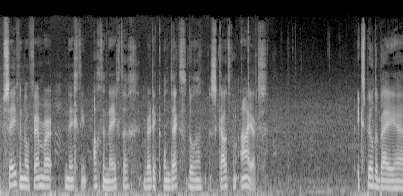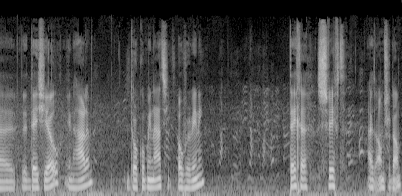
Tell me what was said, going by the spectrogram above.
Op 7 november 1998 werd ik ontdekt door een scout van Ajax. Ik speelde bij uh, de DCO in Haarlem door combinatie overwinning tegen Swift uit Amsterdam.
